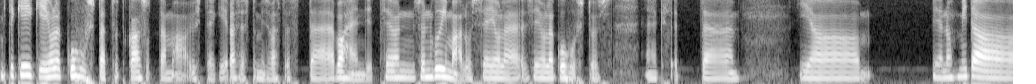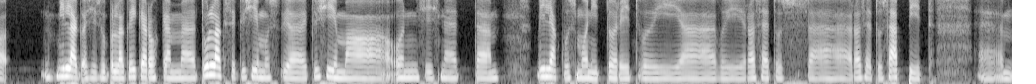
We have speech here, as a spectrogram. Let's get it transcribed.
mitte keegi ei ole kohustatud kasutama ühtegi rasestumisvastast äh, vahendit, see on, see on võimalus, see ei ole, see ei ole kohustus, eks, et ja, ja noh, mida noh, millega siis võib-olla kõige rohkem äh, tullakse küsimus, küsima, on siis need äh, viljakusmonitorid või, äh, või rasedus, rasedusäpid, ähm,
